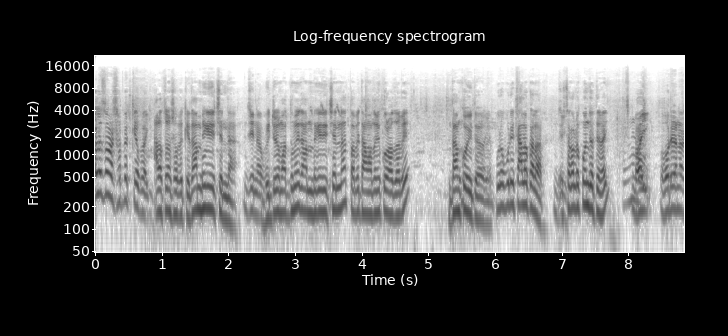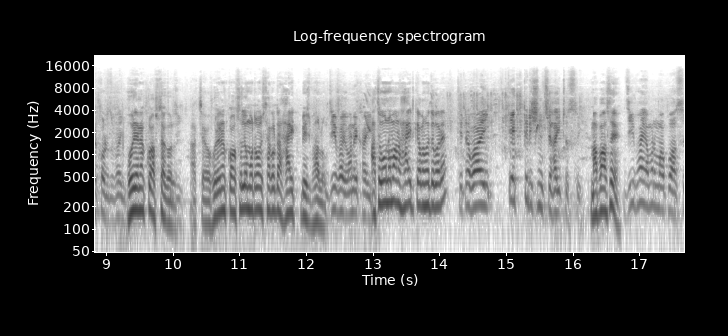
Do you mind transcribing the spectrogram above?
আলোচনা সাপেক্ষে ভাই। আলোচনা সাপেক্ষে দাম ভেঙে দিচ্ছেন না। জি না ভিডিওর মাধ্যমে দাম ভেঙে দিচ্ছেন না তবে দামাদামি করা যাবে। দাম কমিতে হবে। পুরোপুরি কালো কালার। ছাগলটা কোন জাতের ভাই? ভাই হরিয়ানার করজ ভাই। হরিয়ানা ক্রস ছাগল। আচ্ছা হরিয়ানা ক্রস হলে মোটামুটি ছাগলটা হাইট বেশ ভালো। জি ভাই অনেক হাইট আচ্ছা অনুমান হাইট কেমন হতে পারে? এটা ভাই একত্রিশ ইঞ্চি হাইট আছে। মাপা আছে? জি ভাই আমার মাপা আছে।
